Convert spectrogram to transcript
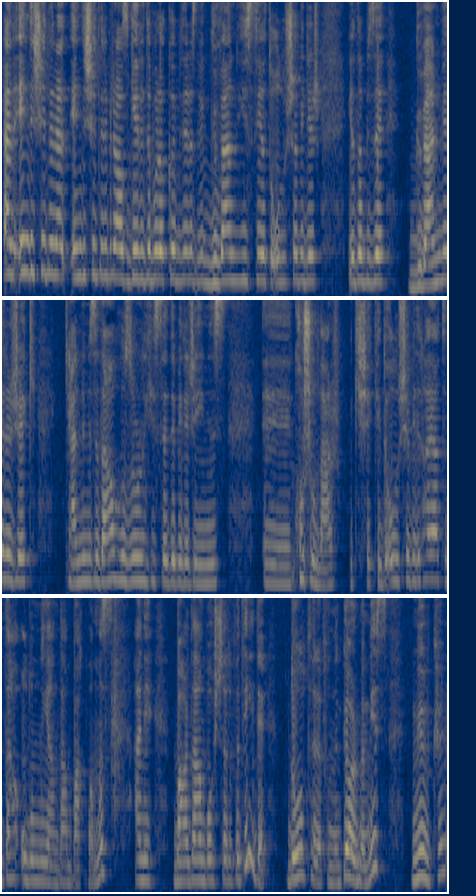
Yani endişeleri, endişeleri biraz geride bırakabiliriz. Bir güven hissiyatı oluşabilir ya da bize güven verecek, kendimizi daha huzurlu hissedebileceğimiz e, koşullar bir şekilde oluşabilir. Hayatı daha olumlu yandan bakmamız, hani bardağın boş tarafı değil de dolu tarafını görmemiz mümkün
